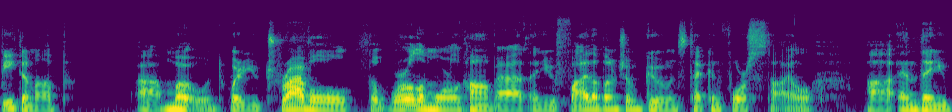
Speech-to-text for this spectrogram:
beat 'em up uh, mode where you travel the world of mortal kombat and you fight a bunch of goons tekken force style uh, and then you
